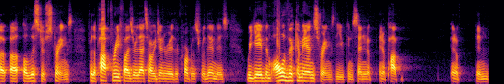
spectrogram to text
a, a, a list of strings. For the POP3 fuzzer, that's how we generated the corpus for them is we gave them all of the command strings that you can send in a, in a pop, in, a, in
